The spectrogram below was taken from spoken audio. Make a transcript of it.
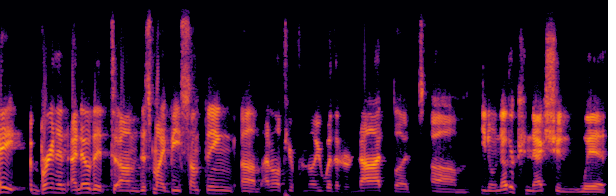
Hey, Brandon, I know that um, this might be something, um, I don't know if you're familiar with it or not, but, um, you know, another connection with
